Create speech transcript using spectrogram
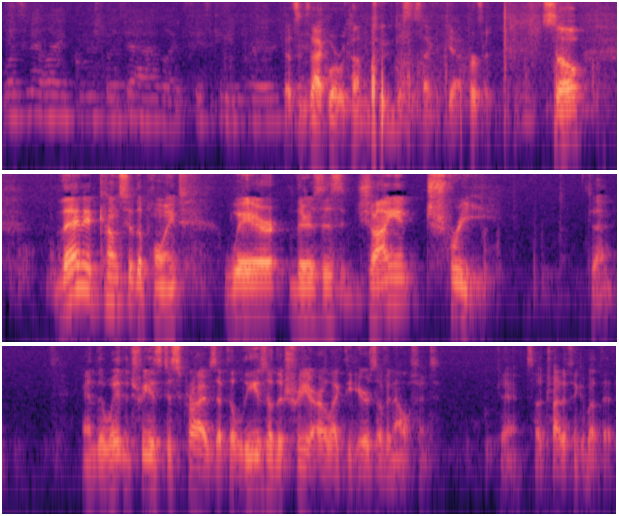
Wasn't it like we're supposed to have like fifteen prayers? That's exactly where we're coming to in just a second. Yeah, perfect. So then it comes to the point where there's this giant tree. Okay? And the way the tree is described is that the leaves of the tree are like the ears of an elephant. Okay? So try to think about that.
